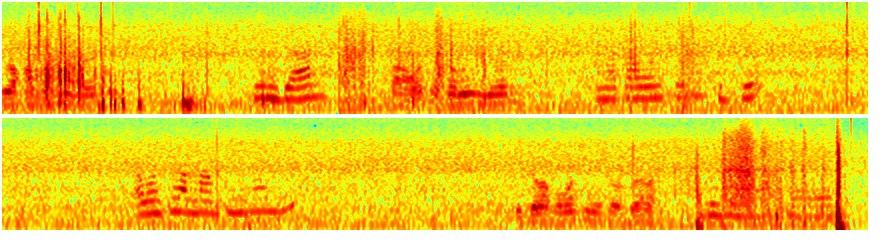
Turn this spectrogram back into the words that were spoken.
Lah kapan sih? lunjar. Tahu siapa lu Jar? Nggak tahu itu gede. Awas warna biru. Itu aku masih saudara. Bisa.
